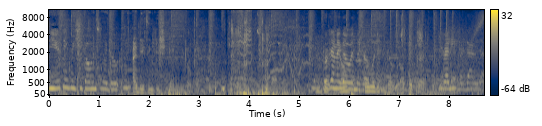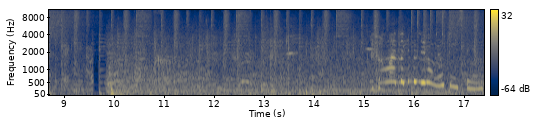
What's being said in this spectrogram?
Do you think we should go into the goat pen? I do think you should go to the goat pen. We're gonna go in the Go goat look pen. at the goats. I'll take care of it. You ready? God, look at the little milking stand.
